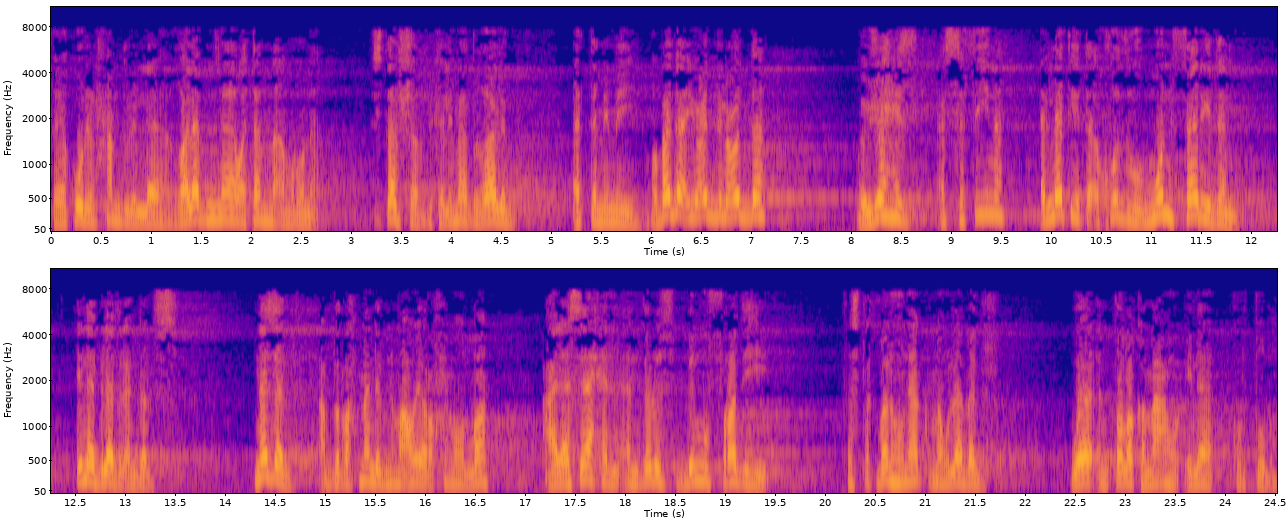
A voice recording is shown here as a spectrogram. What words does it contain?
فيقول الحمد لله غلبنا وتم أمرنا. استبشر بكلمات غالب التميمي. وبدأ يعد العدة ويجهز السفينة التي تأخذه منفردا إلى بلاد الأندلس. نزل عبد الرحمن بن معاوية رحمه الله على ساحل الأندلس بمفرده. فاستقبل هناك مولاه بدر وانطلق معه إلى قرطبة.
